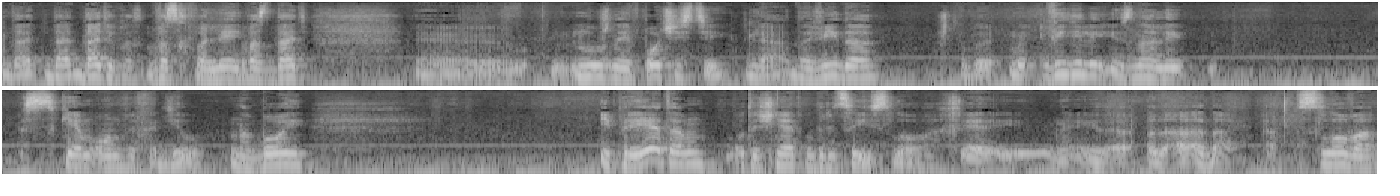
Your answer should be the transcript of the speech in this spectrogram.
дать, дать, дать восхваление, воздать э, нужные почести для Давида, чтобы мы видели и знали, с кем он выходил на бой. И при этом, уточняют мудрецы и слово, слово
